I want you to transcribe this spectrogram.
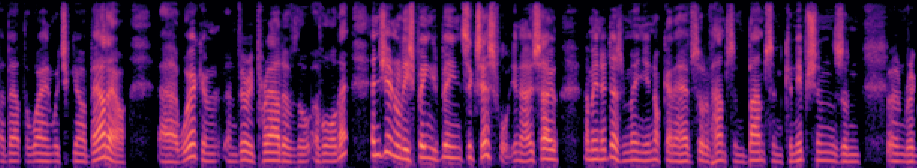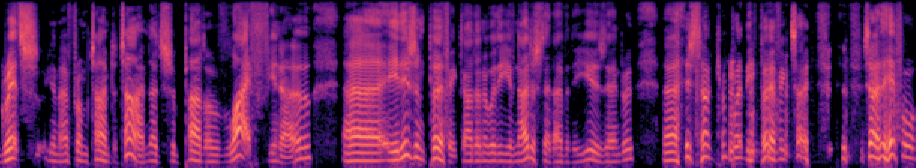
about the way in which we go about our uh, work, and, and, very proud of the, of all that. And generally speaking, being successful. You know, so I mean, it doesn't mean you're not going to have sort of humps and bumps and conniptions and, and regrets. You know, from time to time. That's a part of life. You know, uh, it isn't perfect. I don't know whether you've noticed that over the years, Andrew. Uh, it's not completely perfect. So, so therefore,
